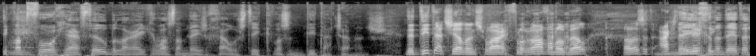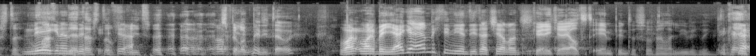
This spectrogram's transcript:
Wat vorig jaar veel belangrijker was dan deze gouden stick, was het Dita Challenge. De Dita Challenge, waar Florent van Nobel, wat was het, 38? 39ste. 39, 39ste of ja. zoiets. Ik speel ook met die touw. Waar, waar ben jij geëindigd in die Dita Challenge? Ik weet niet, ik krijg altijd één punt of zo van La Libre. Kijk.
